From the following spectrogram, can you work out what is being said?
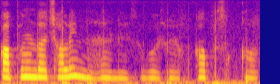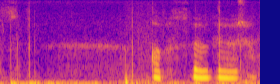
Kapını da çalayım mı? Her neyse boş ver. Kapısı kalsın. Kapısı evde yaşamaz.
